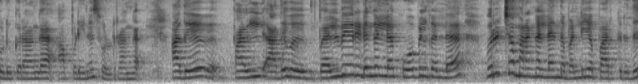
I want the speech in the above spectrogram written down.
கொடுக்குறாங்க அப்படின்னு சொல்கிறாங்க அது பல் அது பல்வேறு இடங்களில் கோவில்களில் விருட்ச மரங்களில் இந்த வள்ளியை பார்க்கறது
